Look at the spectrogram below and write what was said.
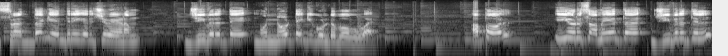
ശ്രദ്ധ കേന്ദ്രീകരിച്ച് വേണം ജീവിതത്തെ മുന്നോട്ടേക്ക് കൊണ്ടുപോകുവാൻ. അപ്പോൾ ഈ ഒരു സമയത്ത് ജീവിതത്തിൽ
